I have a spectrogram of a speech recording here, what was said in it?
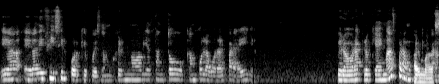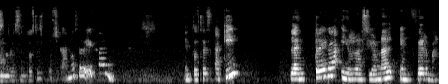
era, era difícil porque pues la mujer no había tanto campo laboral para ella. Pero ahora creo que hay más para mujeres que para hombres. Entonces, pues ya no se dejan. Entonces, aquí la entrega irracional enferma.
